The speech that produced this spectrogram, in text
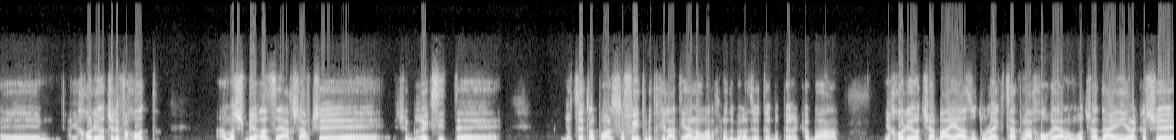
אה, יכול להיות שלפחות המשבר הזה עכשיו כש, שברקסיט אה, יוצאת לפועל סופית בתחילת ינואר, ואנחנו נדבר על זה יותר בפרק הבא, יכול להיות שהבעיה הזאת אולי קצת מאחוריה, למרות שעדיין יהיה לה קשה,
